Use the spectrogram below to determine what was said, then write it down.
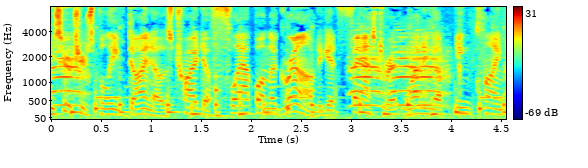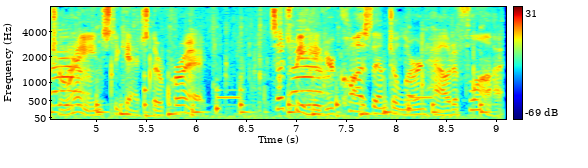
Researchers believe dinos tried to flap on the ground to get faster at running up inclined terrains to catch their prey. Such behavior caused them to learn how to fly,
